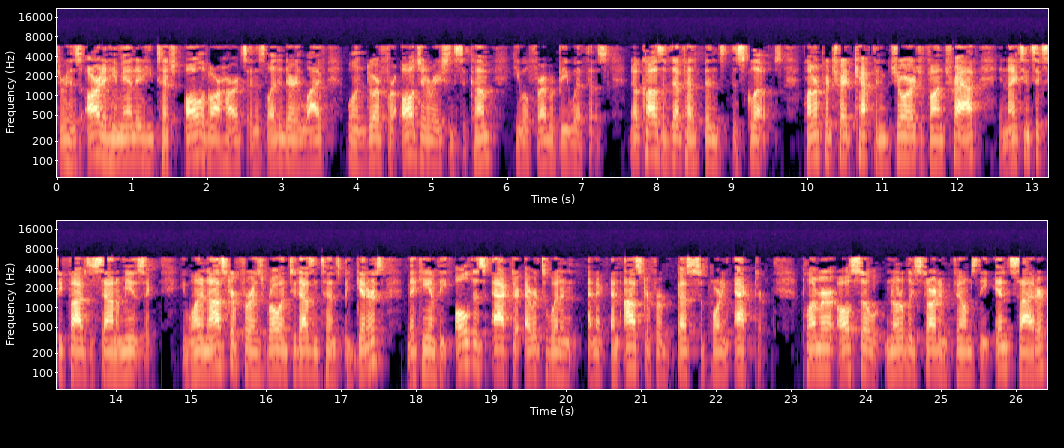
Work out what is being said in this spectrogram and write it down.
through his art and humanity, he touched all of our hearts, and his legendary life will endure for all generations to come. He will forever be with us. No cause of death has been disclosed. Plummer portrayed Captain George Von Trapp in 1965's The Sound of Music. He won an Oscar for his role in 2010's Beginners, making him the oldest actor ever to win an, an, an Oscar for Best Supporting Actor. Plummer also notably starred in films The Insider,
